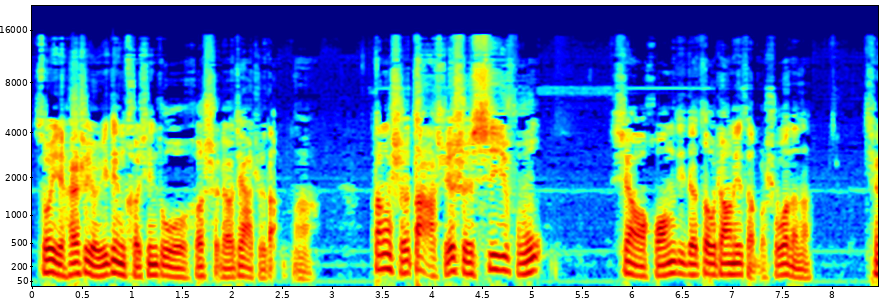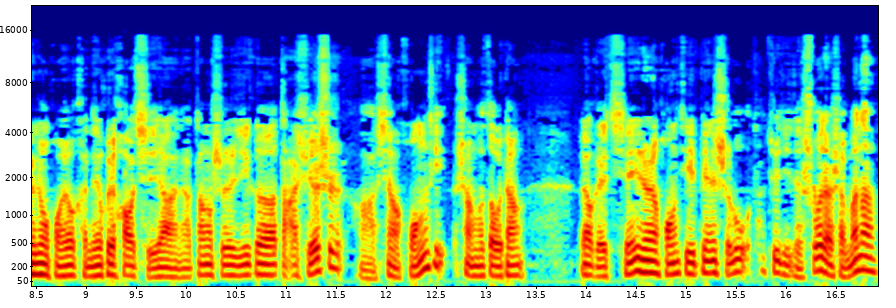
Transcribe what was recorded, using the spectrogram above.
所以还是有一定可信度和史料价值的啊。当时大学士西服向皇帝的奏章里怎么说的呢？听众朋友肯定会好奇啊。那当时一个大学士啊，向皇帝上个奏章，要给前一任皇帝编实录，他具体得说点什么呢？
